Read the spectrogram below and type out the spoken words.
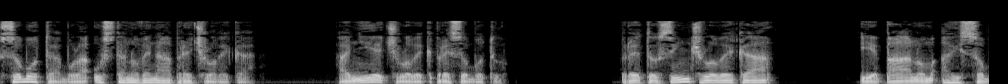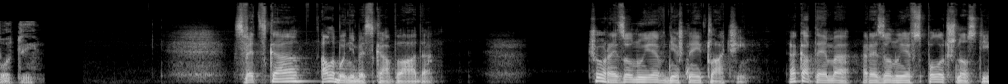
sobota bola ustanovená pre človeka a nie človek pre sobotu. Preto syn človeka je pánom aj soboty. Svetská alebo nebeská vláda. Čo rezonuje v dnešnej tlači? Aká téma rezonuje v spoločnosti?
